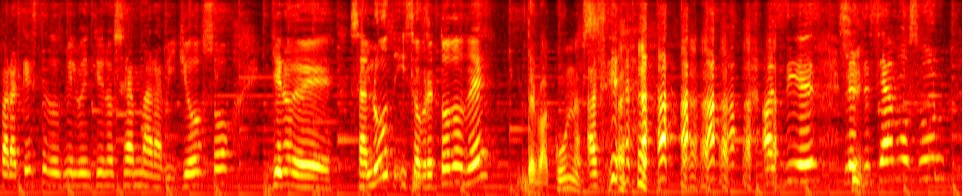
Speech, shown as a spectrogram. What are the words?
para que este 2021 sea maravilloso, lleno de salud y sobre todo de... De vacunas. Así, es, les deseamos un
